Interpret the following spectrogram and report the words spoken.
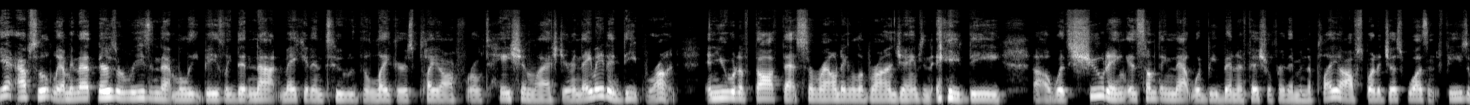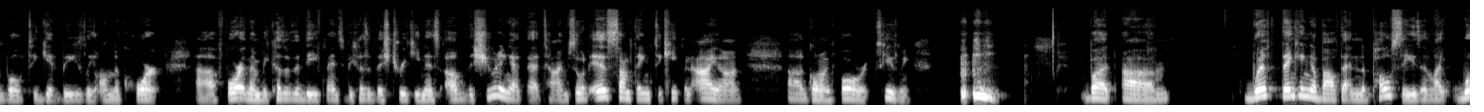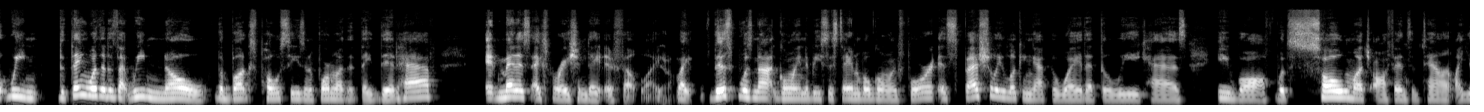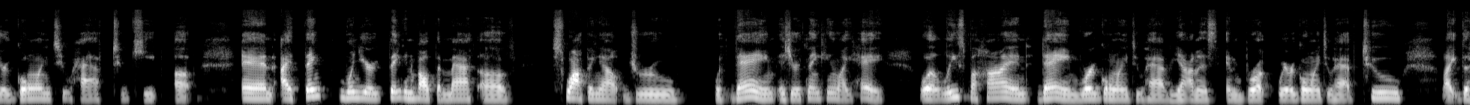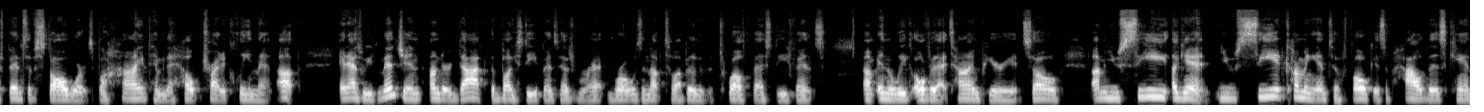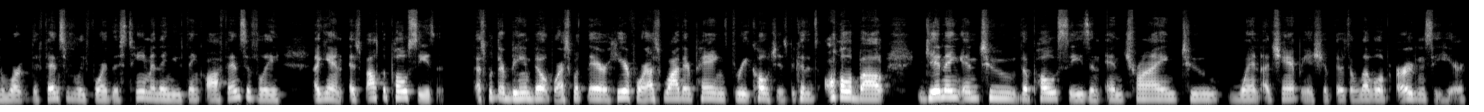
Yeah, absolutely. I mean, that there's a reason that Malik Beasley did not make it into the Lakers playoff rotation last year, and they made a deep run. And you would have thought that surrounding LeBron James and AD uh, with shooting is something that would be beneficial for them in the playoffs, but it just wasn't feasible to get Beasley on the court uh, for them because of the defense, because of the streakiness of the shooting at that time. So it is something to keep an eye on uh, going forward. Excuse me. but um, with thinking about that in the postseason, like what we the thing with it is that we know the Bucks postseason formula that they did have, it met its expiration date, it felt like. Yeah. Like this was not going to be sustainable going forward, especially looking at the way that the league has evolved with so much offensive talent. Like you're going to have to keep up. And I think when you're thinking about the math of swapping out Jrue with Dame, is you're thinking like, hey, well, at least behind Dame, we're going to have Giannis and Brook. We're going to have two like defensive stalwarts behind him to help try to clean that up. And as we've mentioned, under Doc, the Bucks defense has risen up to I believe the 12th best defense um, in the league over that time period. So um, you see again, you see it coming into focus of how this can work defensively for this team, and then you think offensively. Again, it's about the postseason. That's what they're being built for. That's what they're here for. That's why they're paying three coaches because it's all about getting into the postseason and trying to win a championship. There's a level of urgency here.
